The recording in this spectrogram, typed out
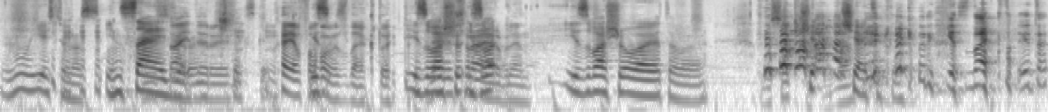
Ну, есть у нас инсайдеры, Инсайдеры. так сказать. Да, я, по-моему, знаю, кто это. Из, ваш- из ва- Шрайер, блин. из вашего этого Высокий да? чатика. Я знаю, кто это.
